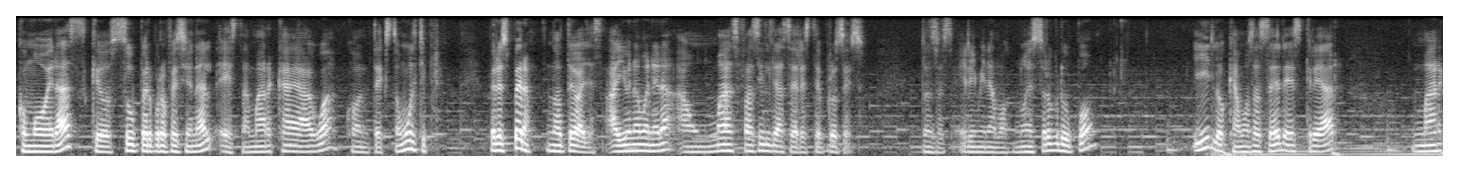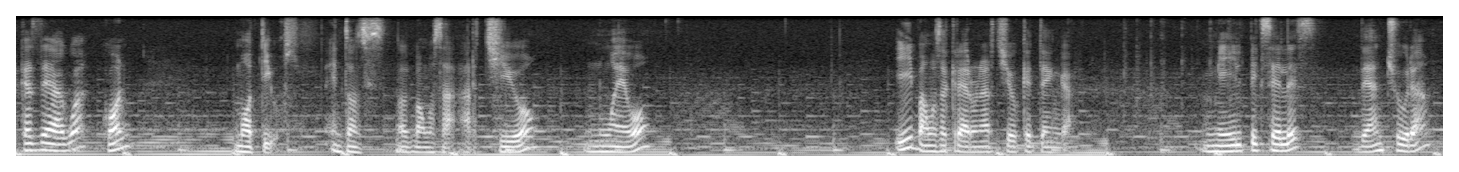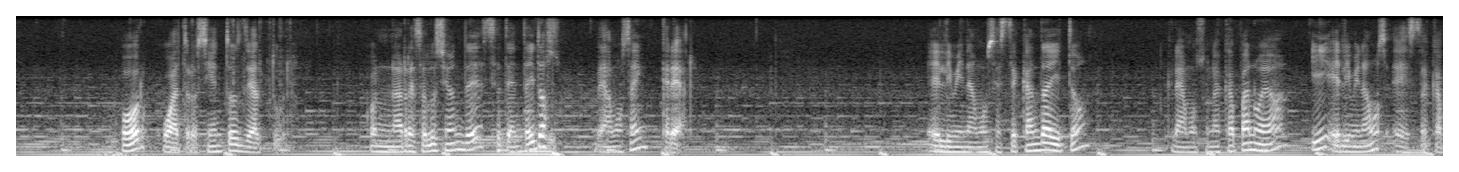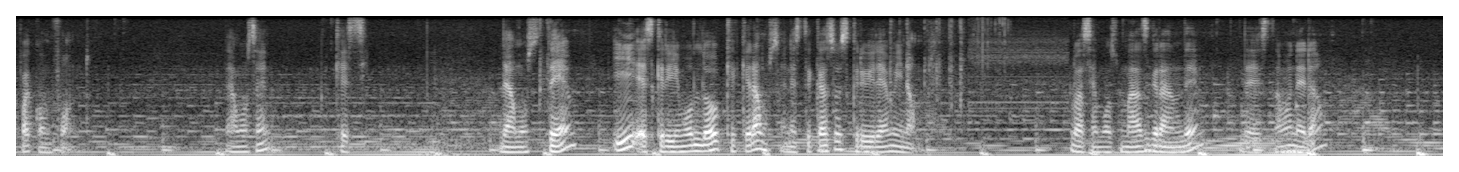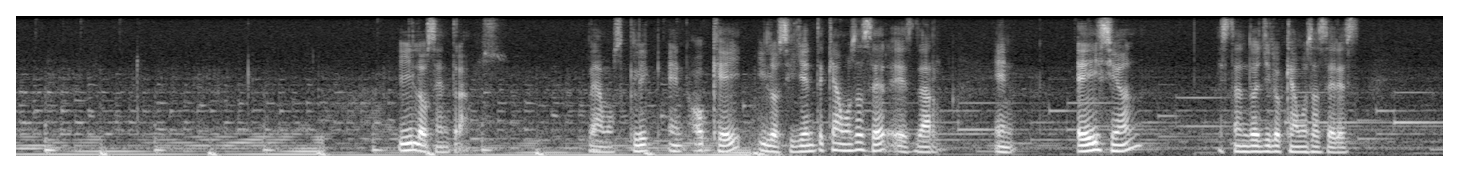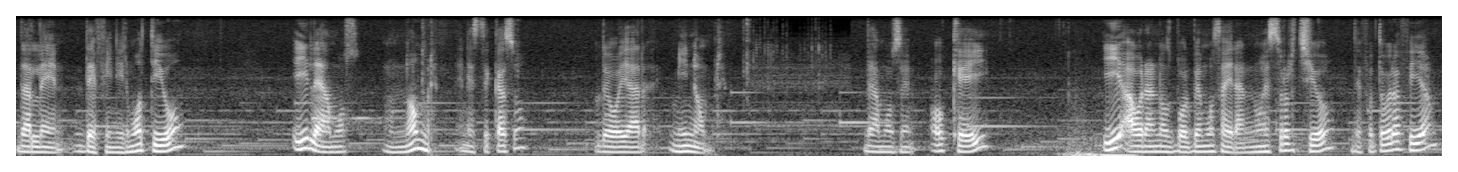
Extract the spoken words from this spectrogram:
Como verás, quedó súper profesional esta marca de agua con texto múltiple. Pero espera, no te vayas, hay una manera aún más fácil de hacer este proceso. Entonces eliminamos nuestro grupo y lo que vamos a hacer es crear marcas de agua con motivos. Entonces nos vamos a archivo, nuevo y vamos a crear un archivo que tenga 1000 píxeles de anchura por 400 de altura con una resolución de 72 le damos en crear eliminamos este candadito creamos una capa nueva y eliminamos esta capa con fondo le damos en que sí. Le damos T y escribimos lo que queramos. En este caso escribiré mi nombre. Lo hacemos más grande de esta manera. Y lo centramos. Le damos clic en OK y lo siguiente que vamos a hacer es dar en edición. Estando allí lo que vamos a hacer es darle en definir motivo y le damos un nombre. En este caso le voy a dar mi nombre. Le damos en OK y ahora nos volvemos a ir a nuestro archivo de fotografía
